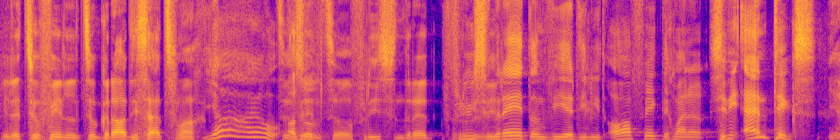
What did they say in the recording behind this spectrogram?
Weil er zu viel, zu gerade Sätze macht. Ja, ja, Zu also viel so fließend redet. flüssend redet und wie er die Leute anfickt. Ich meine, Seine Antics, Ja.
